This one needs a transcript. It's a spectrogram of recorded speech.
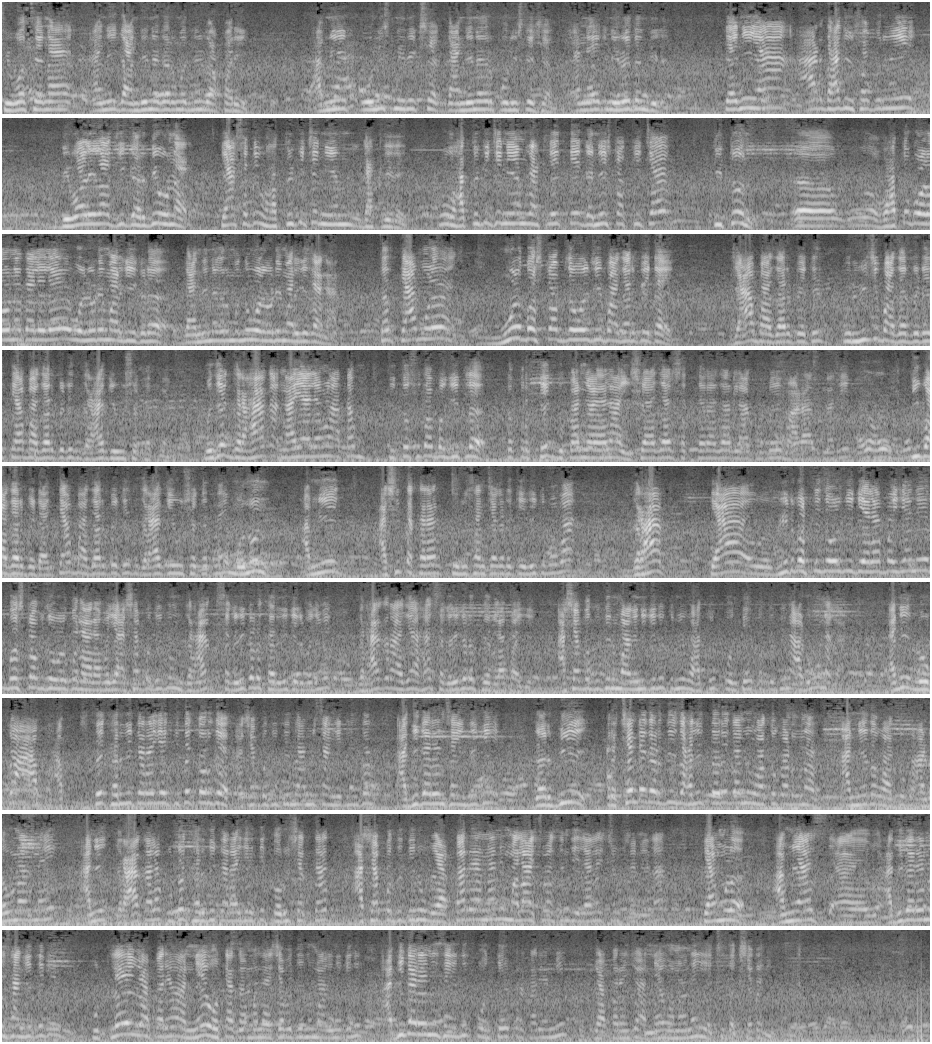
शिवसेना आणि गांधीनगरमधील व्यापारी आम्ही पोलीस निरीक्षक गांधीनगर पोलीस स्टेशन यांना एक निवेदन दिलं. त्यांनी या आठ दहा दिवसापूर्वी दिवाळीला जी गर्दी होणार त्यासाठी वाहतुकीचे नियम घातलेले आहेत. वाहतुकीचे नियम घातले ते गणेश टॉकीच्या तिथून वाहतूक वळवण्यात आलेलं आहे वळवडी मार्गे इकडं गांधीनगरमधून वळवडी मार्गे जाणार. तर त्यामुळं मूळ बसस्टॉपजवळ जी बाजारपेठ आहे ज्या बाजारपेठेत पूर्वीची बाजारपेठ आहे त्या बाजारपेठेत ग्राहक येऊ शकत नाही. म्हणजे ग्राहक नाही आल्यामुळे आता तिथं सुद्धा बघितलं तर प्रत्येक दुकानदाराला ऐंशी हजार सत्तर हजार लाख रुपये भाडं असणारी ती बाजारपेठ आहे. त्या बाजारपेठेत ग्राहक येऊ शकत नाही. म्हणून आम्ही अशी तक्रार पोलिसांच्याकडे केली की बाबा ग्राहक त्या वीटभट्टीजवळ बी गेला पाहिजे आणि बस स्टॉप जवळ पण आला पाहिजे. अशा पद्धतीने ग्राहक सगळीकडे खरेदी केली पाहिजे. म्हणजे ग्राहक राजा हा सगळीकडे फिरला पाहिजे. अशा पद्धतीने मागणी केली तुम्ही वाहतूक कोणत्याही पद्धतीने अडवू नका. आणि लोक आप आप जिथे खरेदी करायची आहे तिथे करू द्यात अशा पद्धतीने आम्ही सांगितल्यानंतर अधिकाऱ्यांनी सांगितलं की गर्दी प्रचंड गर्दी झाली तरच आम्ही वाहतूक अडवणार. अन्यथा वाहतूक अडवणार नाही. आणि ग्राहकाला कुठं खरेदी करायची आहे ते करू शकतात. अशा पद्धतीने व्यापाऱ्यांना आणि मला आश्वासन दिल्याला शिवसेनेला त्यामुळं आम्ही आज अधिकाऱ्यांनी सांगितलं की कुठल्याही व्यापाऱ्यावर अन्याय होता कामा नये अशा पद्धतीने मागणी केली. अधिकाऱ्यांनी सांगितली कोणत्याही प्रकारे आम्ही व्यापाऱ्यांची अन्याय होणार नाही याची दक्षता घेतली.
